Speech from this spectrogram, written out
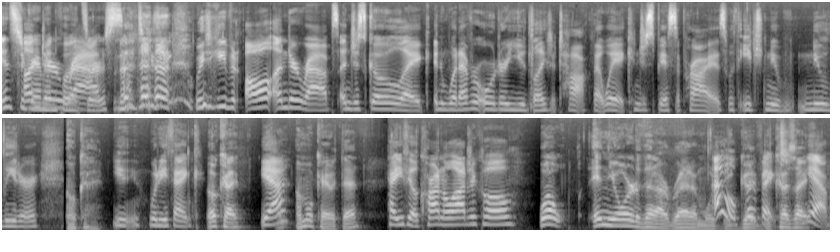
Instagram under influencers. wraps. No, we should keep it all under wraps and just go like in whatever order you'd like to talk. That way it can just be a surprise with each new new leader. Okay. You what do you think? Okay. Yeah? I'm okay with that. How you feel? Chronological? Well, in the order that I read them would Oh, be good perfect. because I Yeah.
